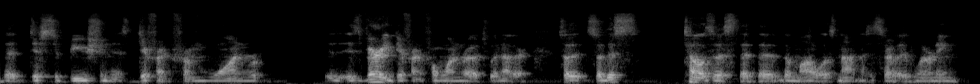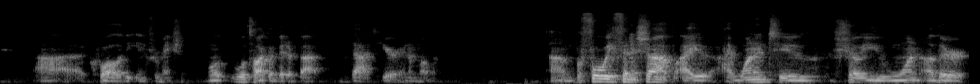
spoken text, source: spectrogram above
the distribution is different from one, is very different from one row to another. So, so this tells us that the, the model is not necessarily learning uh, quality information. We'll, we'll talk a bit about that here in a moment. Um, before we finish up, I, I wanted to show you one other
